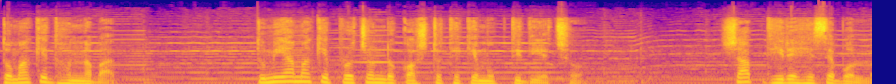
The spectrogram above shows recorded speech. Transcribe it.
তোমাকে ধন্যবাদ। তুমি আমাকে প্রচণ্ড কষ্ট থেকে মুক্তি দিয়েছ। সাপ ধীরে হেসে বলল,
